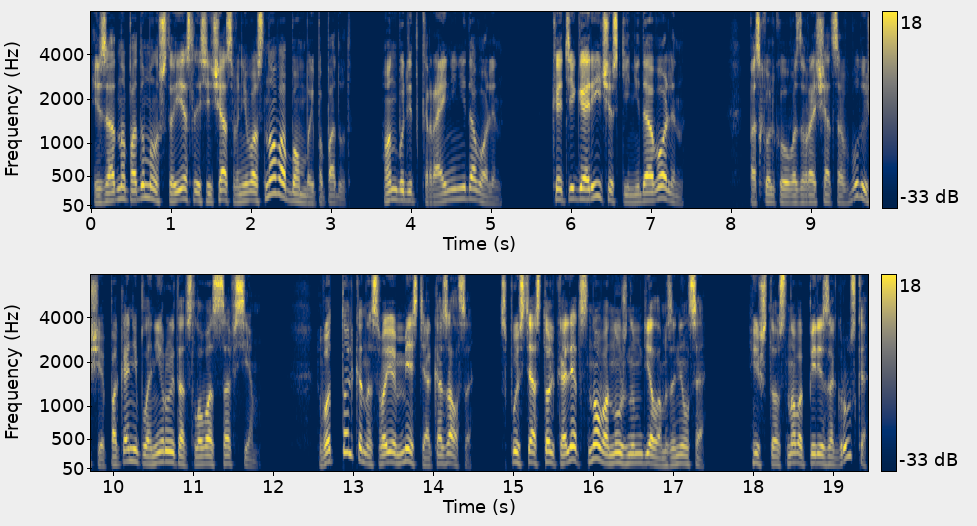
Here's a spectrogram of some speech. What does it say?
И заодно подумал, что если сейчас в него снова бомбой попадут, он будет крайне недоволен. Категорически недоволен, поскольку возвращаться в будущее пока не планирует от слова «совсем». Вот только на своем месте оказался. Спустя столько лет снова нужным делом занялся. И что, снова перезагрузка?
